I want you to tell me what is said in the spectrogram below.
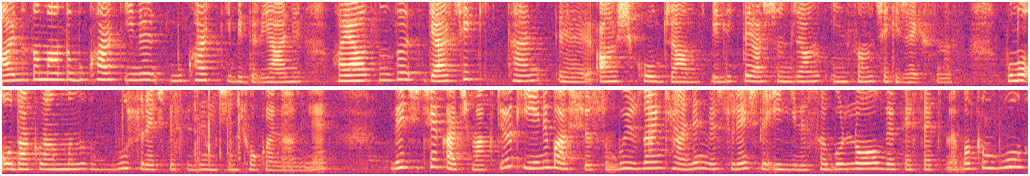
Aynı zamanda bu kart yine bu kart gibidir. Yani hayatınıza gerçekten e, aşık olacağınız, birlikte yaşlanacağınız insanı çekeceksiniz. Buna odaklanmanız bu süreçte sizin için çok önemli. Ve çiçek açmak diyor ki yeni başlıyorsun. Bu yüzden kendin ve süreçle ilgili sabırlı ol ve pes etme. Bakın bu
